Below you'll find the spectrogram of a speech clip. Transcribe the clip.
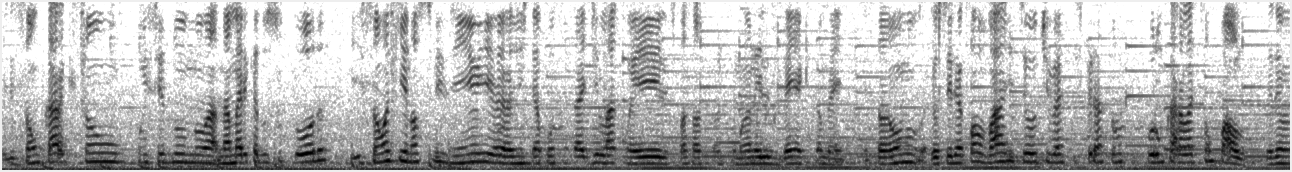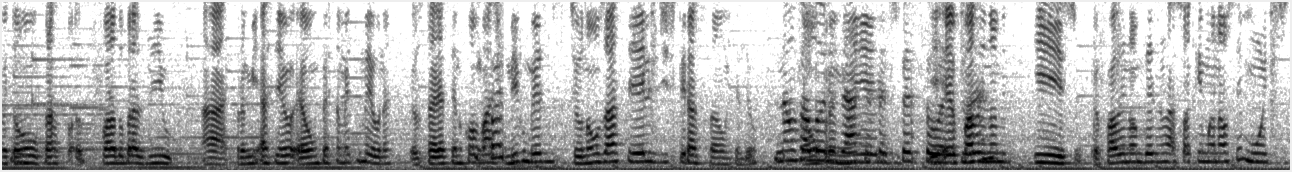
Eles são caras que são conhecidos na América do Sul toda e são aqui nossos vizinhos e a gente tem a oportunidade de ir lá com eles, passar o final de semana, eles vêm aqui também. Então eu seria covarde se eu tivesse inspiração por um cara lá de São Paulo, entendeu? Então, para fora do Brasil, ah, pra mim, assim, eu, é um pensamento meu, né? Eu estaria sendo covarde comigo mesmo se eu não usasse eles de inspiração, entendeu? Não então, valorizasse mim, essas eles... pessoas. Eu falo né? em nome. Isso, eu falo em nome deles, só que em Manaus tem muitos.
